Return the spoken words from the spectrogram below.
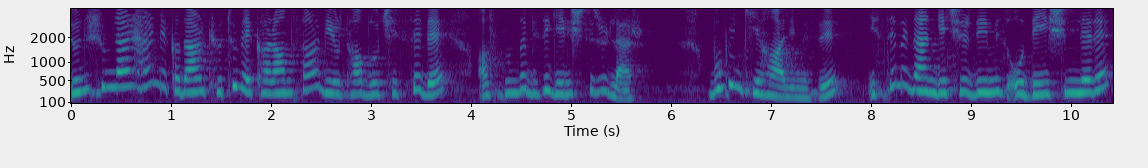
Dönüşümler her ne kadar kötü ve karamsar bir tablo çizse de aslında bizi geliştirirler. Bugünkü halimizi istemeden geçirdiğimiz o değişimlere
